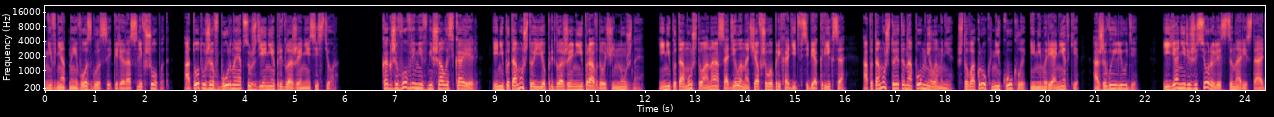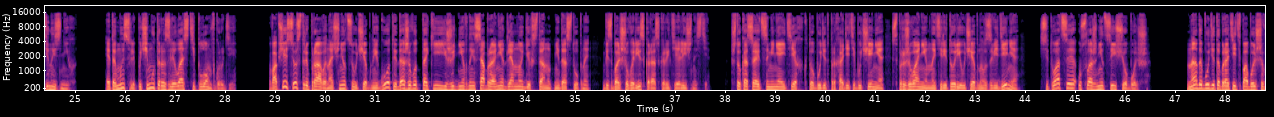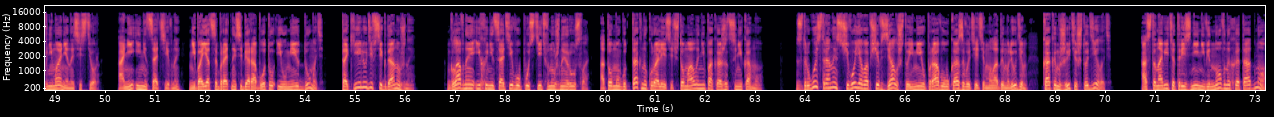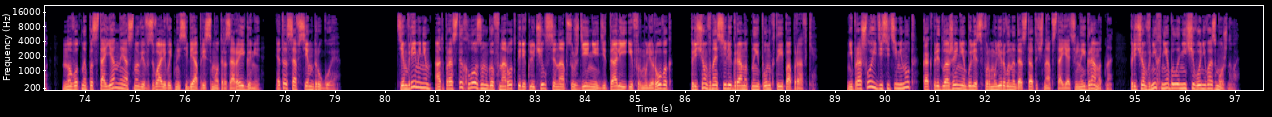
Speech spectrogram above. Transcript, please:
Невнятные возгласы переросли в шепот, а тот уже в бурное обсуждение предложения сестер. Как же вовремя вмешалась Каэль, и не потому, что ее предложение и правда очень нужное, и не потому, что она осадила начавшего приходить в себя Крикса, а потому, что это напомнило мне, что вокруг не куклы и не марионетки, а живые люди, и я не режиссер или сценарист, а один из них. Эта мысль почему-то разлилась теплом в груди. Вообще сестры правы, начнется учебный год, и даже вот такие ежедневные собрания для многих станут недоступны, без большого риска раскрытия личности. Что касается меня и тех, кто будет проходить обучение с проживанием на территории учебного заведения, ситуация усложнится еще больше. Надо будет обратить побольше внимания на сестер, они инициативны, не боятся брать на себя работу и умеют думать. Такие люди всегда нужны. Главное их инициативу пустить в нужное русло, а то могут так накуролесить, что мало не покажется никому. С другой стороны, с чего я вообще взял, что имею право указывать этим молодым людям, как им жить и что делать? Остановить от резни невиновных – это одно, но вот на постоянной основе взваливать на себя присмотр за рейгами – это совсем другое. Тем временем от простых лозунгов народ переключился на обсуждение деталей и формулировок, причем вносили грамотные пункты и поправки. Не прошло и десяти минут, как предложения были сформулированы достаточно обстоятельно и грамотно, причем в них не было ничего невозможного.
